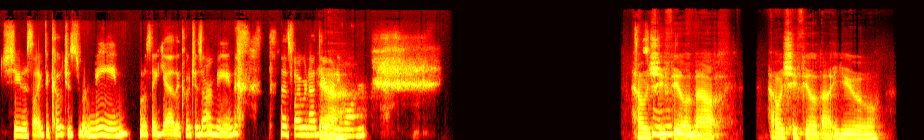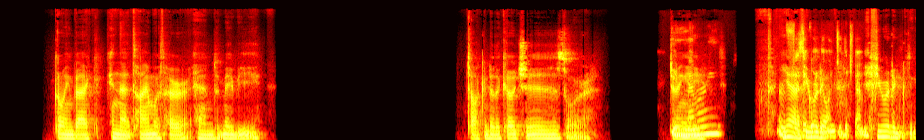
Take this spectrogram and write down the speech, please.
she was like the coaches were mean. I was like yeah the coaches are mean. That's why we're not there Yeah. anymore How would she feel about how would she feel about you going back in that time with her and maybe talking to the coaches or doing in any- memory? Or Yeah, if you physically were to- going to the gym? if you were to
